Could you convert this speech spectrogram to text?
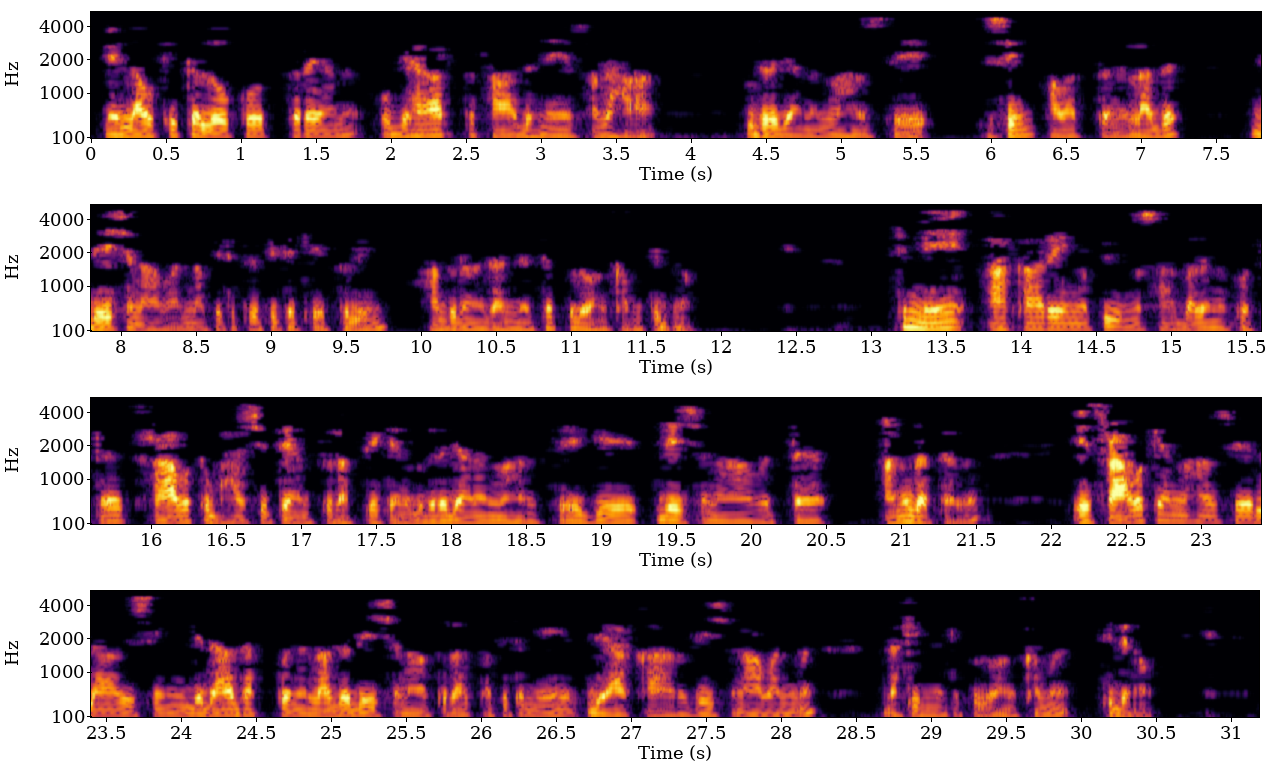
මේ ලෞකික ලෝකෝත්තර යන උභයාර්ථ සාධනය සඳහා බුදුරජාණන් වහන්සේ විසින් පවත්වන ලද දේශනාවන් අපිට ත්‍රිපිටකය තුළින් හඳුනා ගන්නට පුළුවන්කම තිබෙනවා. ඉතින් මේ ආකාරයෙන් අපි විමසා බලනකොට ශ්‍රාවක භාෂිතයන් තුලත් ඒ කියන්නේ බුදුරජාණන් වහන්සේගේ දේශනාවට අනුගතව ඒ ශ්‍රාවකයන් වහන්සේලා විසින් බෙදා දක්වන ලද දේශනා තුලත් අපිට මේ දෙආකාර දේශනාවන්ම දකින්නට පුළුවන්කම තිබෙනවා.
